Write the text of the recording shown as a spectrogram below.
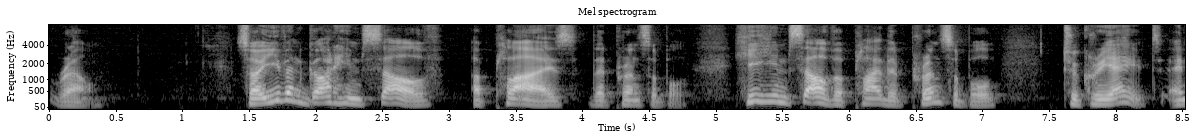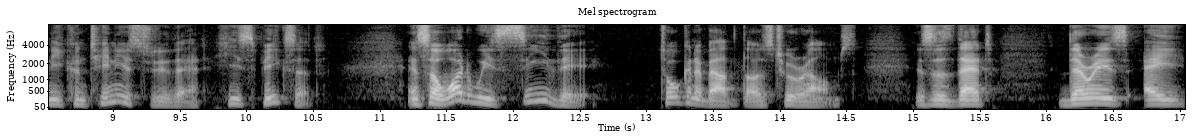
realm. So even God Himself applies that principle. He Himself applied that principle to create, and He continues to do that. He speaks it. And so, what we see there, talking about those two realms, is, is that there is a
